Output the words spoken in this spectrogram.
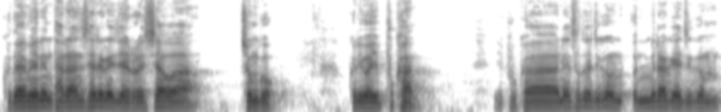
그 다음에는 다른 세력은 이제 러시아와 중국 그리고 이 북한. 이 북한에서도 지금 은밀하게 지금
